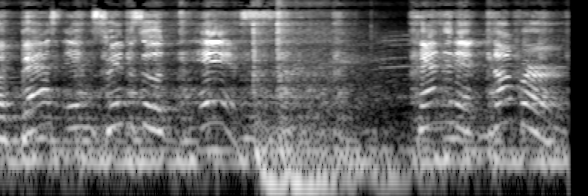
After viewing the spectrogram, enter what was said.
The best in swimsuit is candidate number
